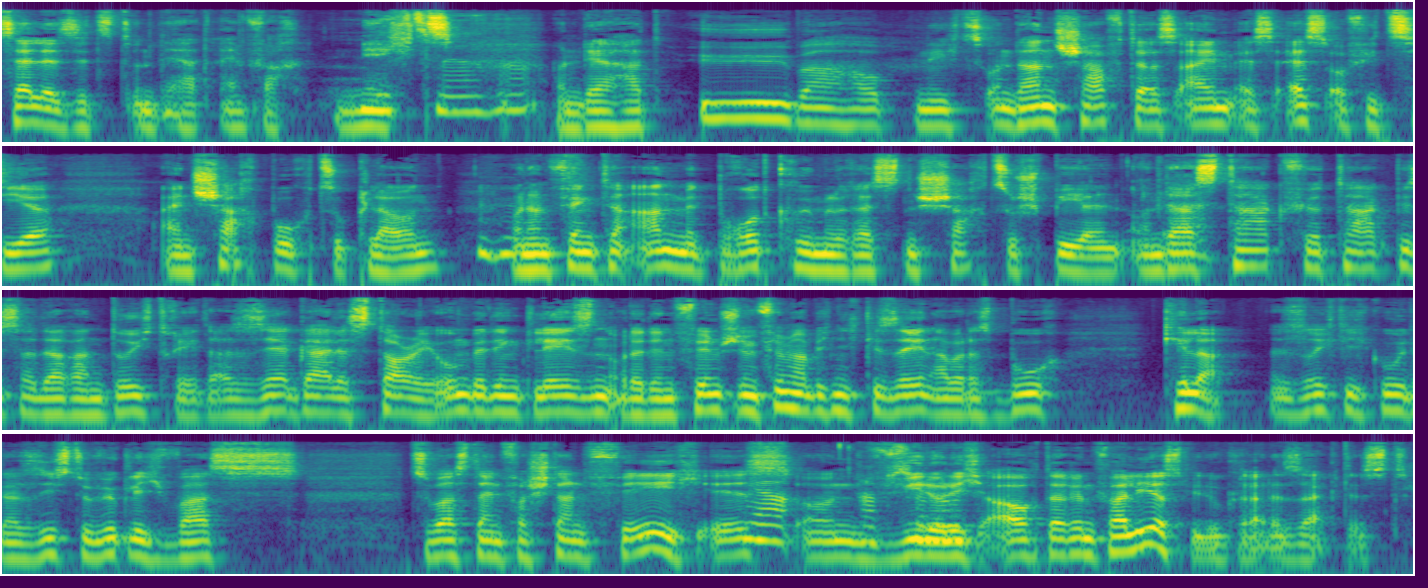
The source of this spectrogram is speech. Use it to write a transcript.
Zelle sitzt und der hat einfach nichts. Nichts mehr, ja. Und der hat überhaupt nichts. Und dann schafft er es einem SS-Offizier, ein Schachbuch zu klauen. Mhm. Und dann fängt er an, mit Brotkrümelresten Schach zu spielen. Und das Tag für Tag, bis er daran durchdreht. Also sehr geile Story. Unbedingt lesen oder den Film. Den Film habe ich nicht gesehen, aber das Buch Killer. Das ist richtig gut. Da siehst du wirklich, was zu was dein Verstand fähig ist Ja, und wie absolut. du dich auch darin verlierst, wie du gerade sagtest.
